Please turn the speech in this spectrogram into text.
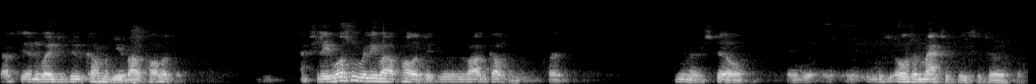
that's the only way to do comedy about politics. Actually, it wasn't really about politics, it was about government, but, you know, still, it, it, it was automatically satirical.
